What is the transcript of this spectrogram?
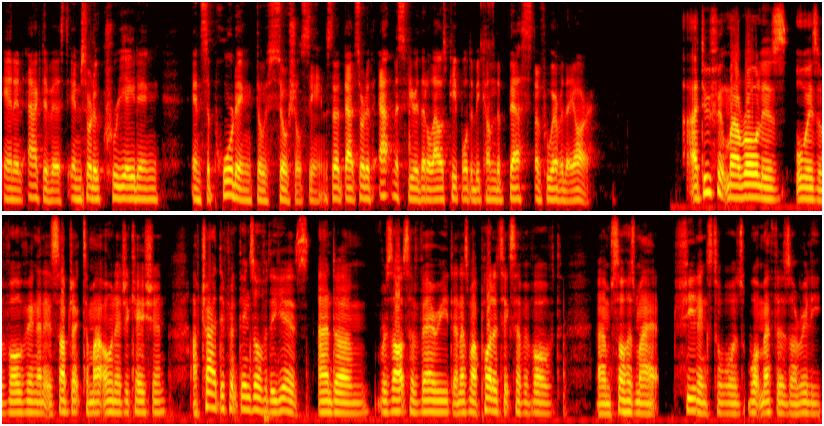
and an activist in sort of creating and supporting those social scenes, that, that sort of atmosphere that allows people to become the best of whoever they are? I do think my role is always evolving and it is subject to my own education. I've tried different things over the years and um, results have varied, and as my politics have evolved, um, so has my feelings towards what methods are really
